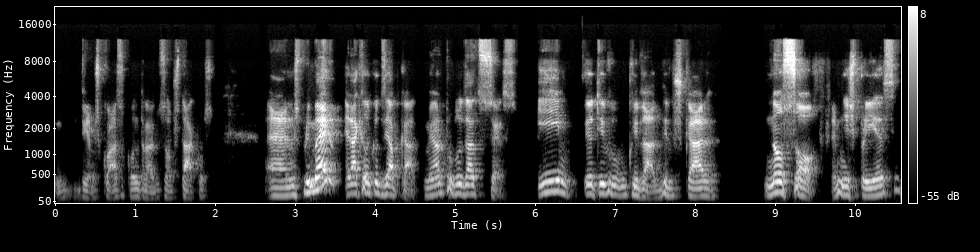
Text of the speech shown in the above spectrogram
digamos, quase o contrário dos obstáculos. Uh, mas primeiro, era aquilo que eu dizia há bocado, maior probabilidade de sucesso. E eu tive o cuidado de ir buscar não só a minha experiência,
